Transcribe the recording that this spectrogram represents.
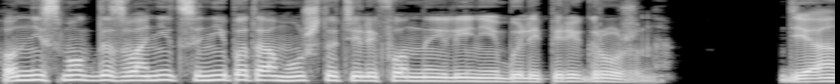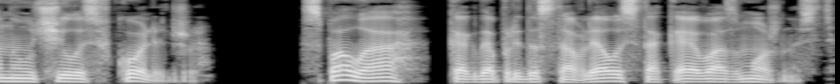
Он не смог дозвониться не потому, что телефонные линии были перегружены. Диана училась в колледже. Спала, когда предоставлялась такая возможность.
